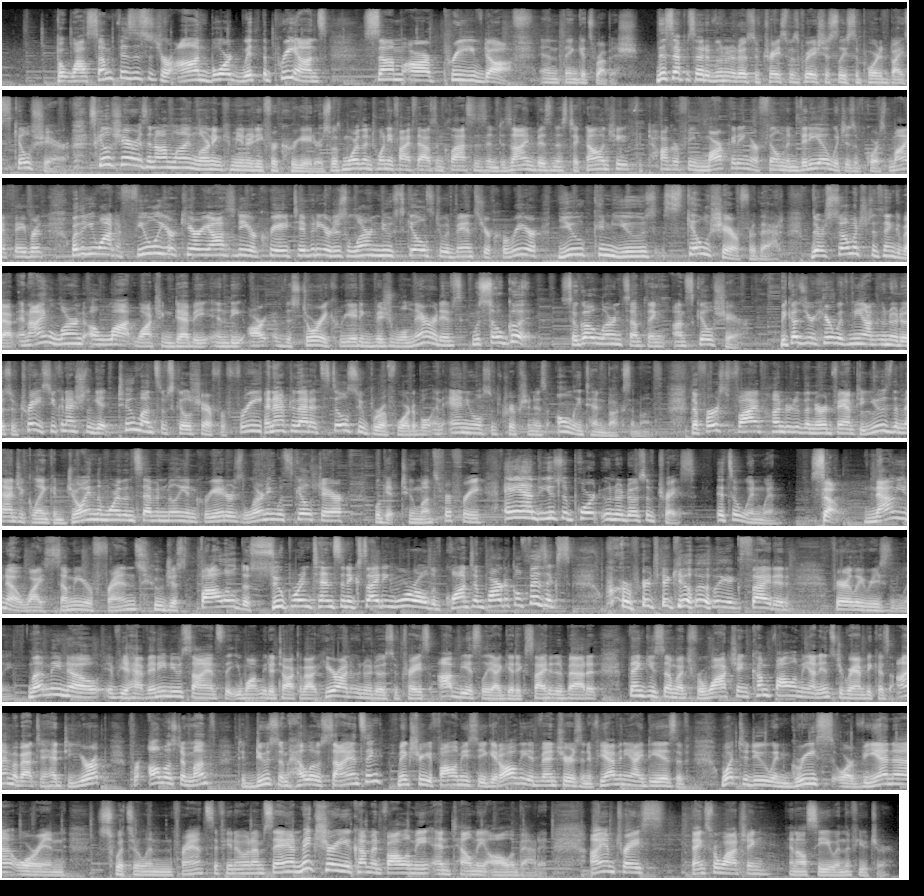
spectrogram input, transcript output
But while some physicists are on board with the preons, some are preeved off and think it's rubbish. This episode of Uno Dos of Trace was graciously supported by Skillshare. Skillshare is an online learning community for creators with more than 25,000 classes in design, business, technology, photography, marketing, or film and video, which is of course my favorite. Whether you want to fuel your curiosity or creativity or just learn new skills to advance your career, you can use Skillshare for that. There's so much to think about, and I learned a lot watching Debbie in The Art of the Story creating visual narratives was so good. So go learn something on Skillshare. Because you're here with me on Uno Dos of Trace, you can actually get two months of Skillshare for free, and after that it's still super affordable, an annual subscription is only 10 bucks a month. The first 500 of the Nerd Fam to use the magic link and join the more than 7 million creators learning with Skillshare will get two months for free, and you support Uno Dos of Trace. It's a win-win. So, now you know why some of your friends who just followed the super intense and exciting world of quantum particle physics were particularly excited fairly recently. Let me know if you have any new science that you want me to talk about here on Uno Dos of Trace. Obviously, I get excited about it. Thank you so much for watching. Come follow me on Instagram because I'm about to head to Europe for almost a month to do some hello sciencing. Make sure you follow me so you get all the adventures. And if you have any ideas of what to do in Greece or Vienna or in Switzerland and France, if you know what I'm saying, make sure you come and follow me and tell me all about it. I am Trace. Thanks for watching, and I'll see you in the future.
